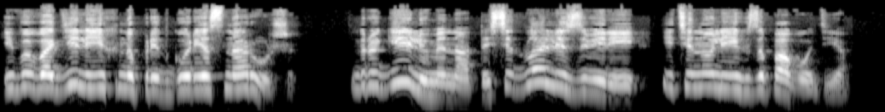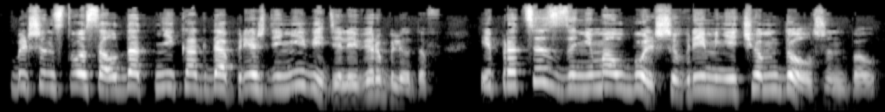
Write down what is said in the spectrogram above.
и выводили их на предгорье снаружи. Другие люминаты седлали зверей и тянули их за поводья. Большинство солдат никогда прежде не видели верблюдов, и процесс занимал больше времени, чем должен был.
